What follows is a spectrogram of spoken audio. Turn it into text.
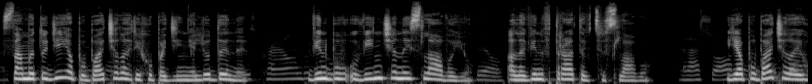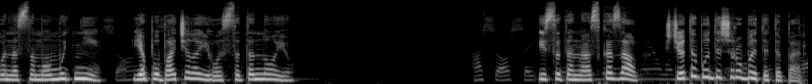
Саме тоді я побачила гріхопадіння людини. Він був увінчений славою, але він втратив цю славу. Я побачила його на самому дні. Я побачила його сатаною. І сатана сказав: Що ти будеш робити тепер?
